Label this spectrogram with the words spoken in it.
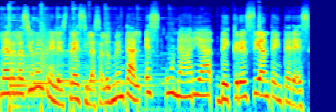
La relación entre el estrés y la salud mental es un área de creciente interés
